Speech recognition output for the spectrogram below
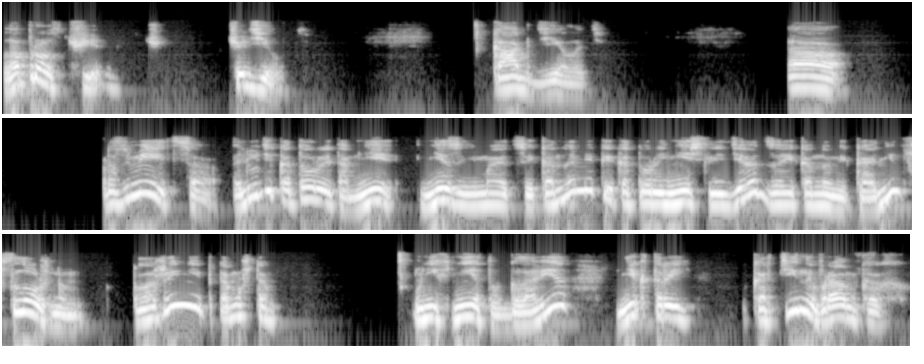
Вопрос, что делать? Как делать? А, разумеется, люди, которые там не, не занимаются экономикой, которые не следят за экономикой, они в сложном положении, потому что у них нет в голове некоторой картины в рамках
